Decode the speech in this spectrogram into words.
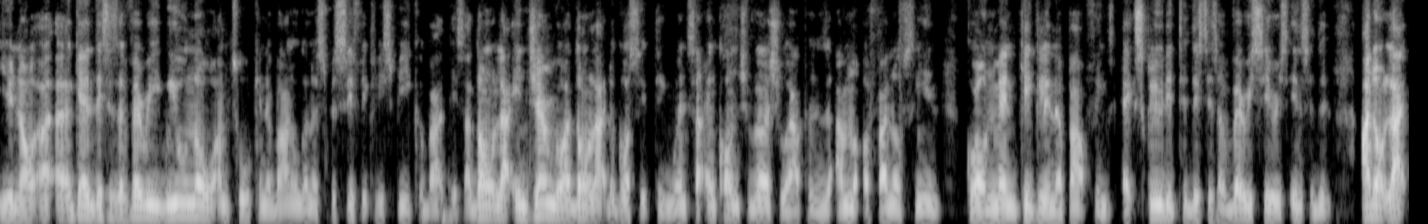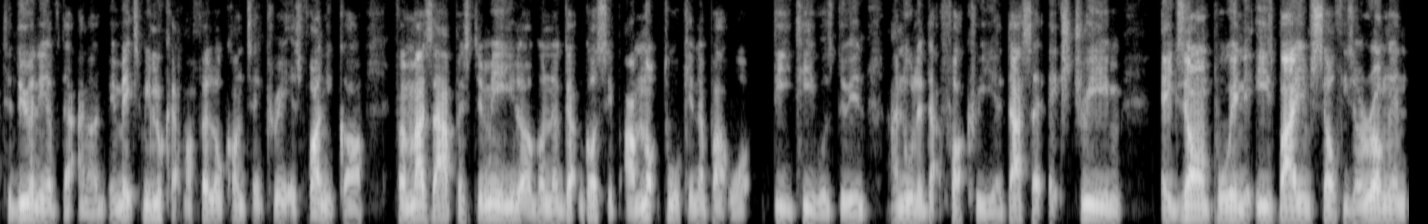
you know, uh, again, this is a very we all know what I'm talking about. I'm going to specifically speak about this. I don't like, in general, I don't like the gossip thing. When something controversial happens, I'm not a fan of seeing grown men giggling about things. Excluded to this is a very serious incident. I don't like to do any of that, and I, it makes me look at my fellow content creators funny. Car for Mazda happens to me, you lot are gonna get gossip. I'm not talking about what DT was doing and all of that fuckery. Yeah, that's an extreme example in it. He's by himself. He's a wrong and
